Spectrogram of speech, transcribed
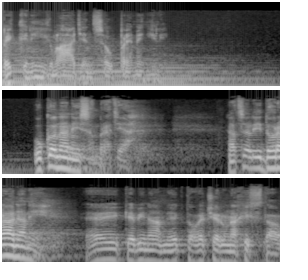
pekných mládencov premenili. Ukonaný som, bratia. A celý doráňaný. Hej, keby nám niekto večeru nachystal.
